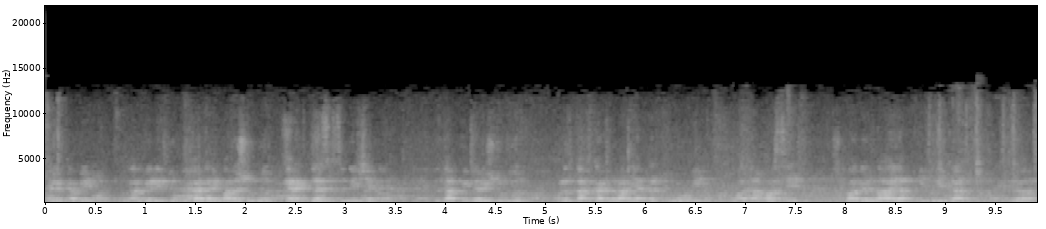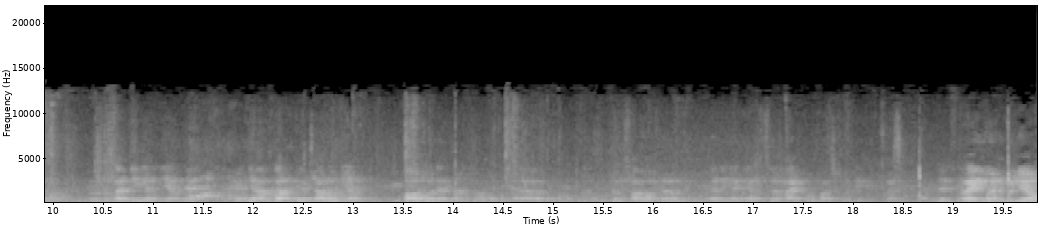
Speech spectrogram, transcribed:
bila kami mengambil itu bukan daripada sudut karakter assassination tetapi dari sudut meletakkan rakyat dan pengundi wadah pasir sebagai layak diberikan ya, pertandingan yang, dianggap dia calon yang dibawa dan uh, bersama dalam pertandingan yang sehari berpas seperti itu. dan rayuan beliau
